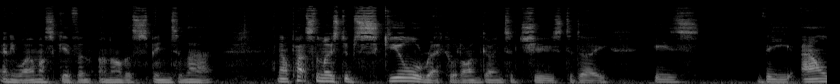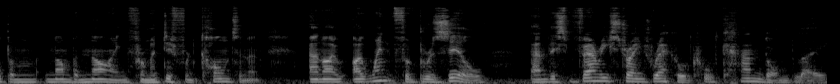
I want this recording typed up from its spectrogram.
Anyway, I must give an, another spin to that. Now, perhaps the most obscure record I'm going to choose today is the album number nine from a different continent. And I, I went for Brazil and this very strange record called Candomblé.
